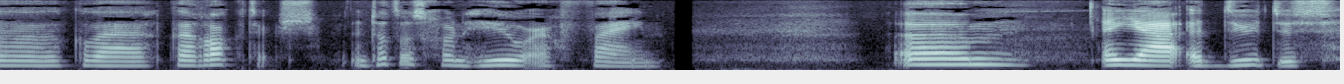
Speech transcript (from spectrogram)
uh, qua karakters. En dat was gewoon heel erg fijn. Um, en ja, het duurt dus.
